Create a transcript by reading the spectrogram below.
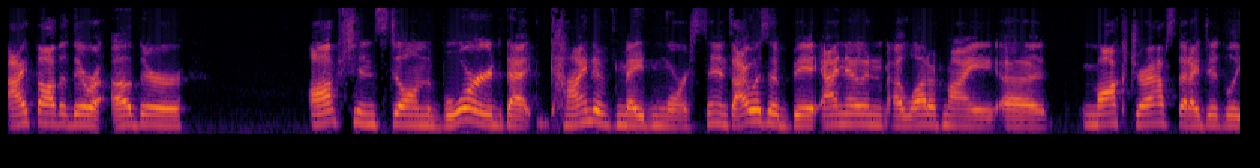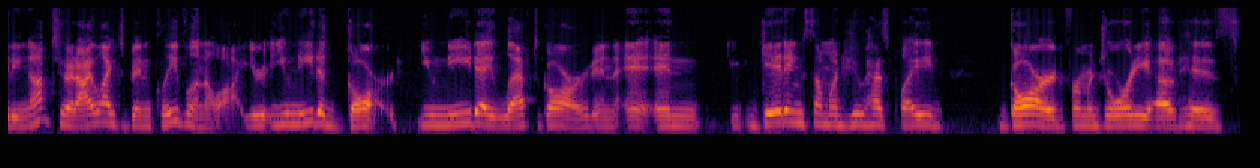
I thought that there were other options still on the board that kind of made more sense. I was a bit. I know in a lot of my uh, mock drafts that I did leading up to it, I liked Ben Cleveland a lot. You you need a guard. You need a left guard, and and getting someone who has played guard for majority of his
